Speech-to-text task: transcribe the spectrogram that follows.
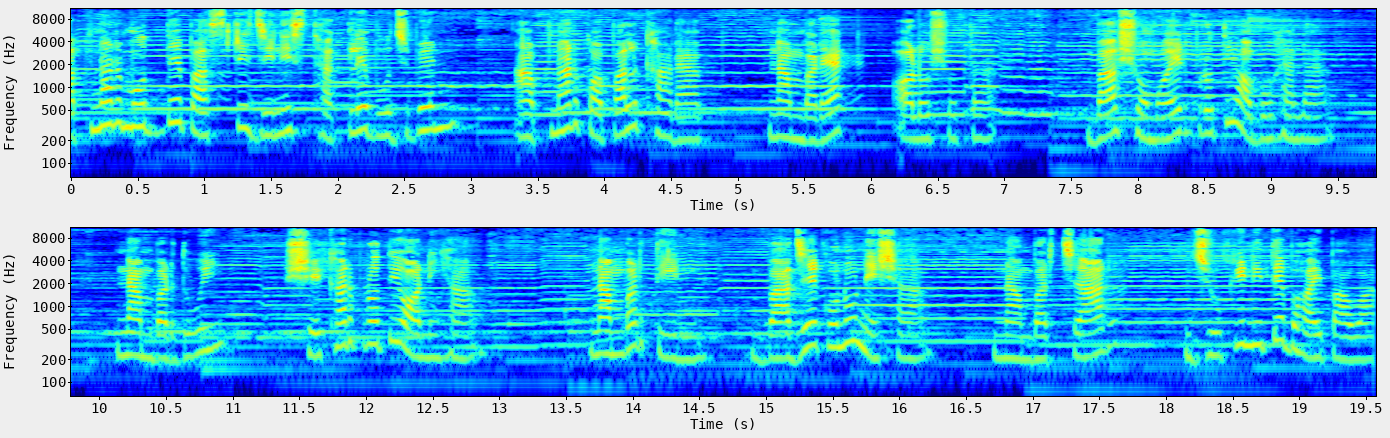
আপনার মধ্যে পাঁচটি জিনিস থাকলে বুঝবেন আপনার কপাল খারাপ। নাম্বার এক, অলসতা বা সময়ের প্রতি অবহেলা। নাম্বার দুই, শেখার প্রতি অনীহা। নাম্বার তিন, বাজে কোনো নেশা। নাম্বার চার, ঝুঁকি নিতে ভয় পাওয়া।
